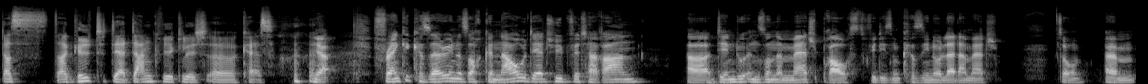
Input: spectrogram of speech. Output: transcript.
das, da gilt der Dank wirklich äh, Cass. Ja, Frankie Kazarian ist auch genau der Typ Veteran, äh, den du in so einem Match brauchst, wie diesem Casino Ladder Match. So, ähm,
